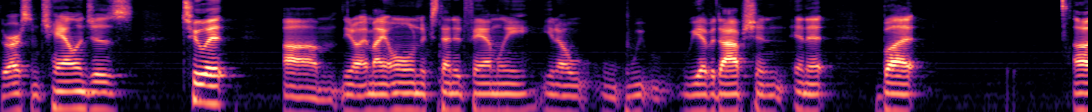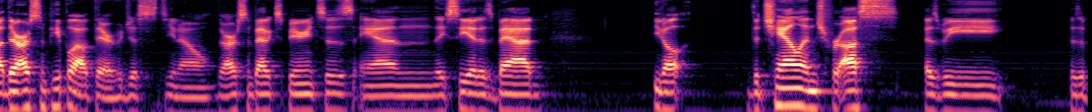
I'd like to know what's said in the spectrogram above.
There are some challenges to it. Um, you know, in my own extended family, you know, we we have adoption in it, but uh, there are some people out there who just, you know, there are some bad experiences and they see it as bad. You know, the challenge for us as we as a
